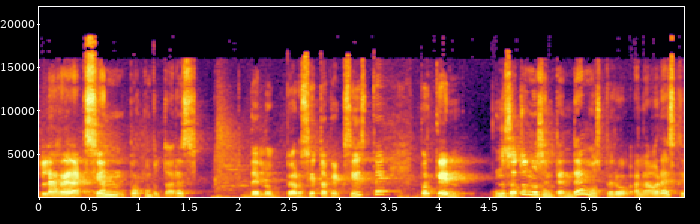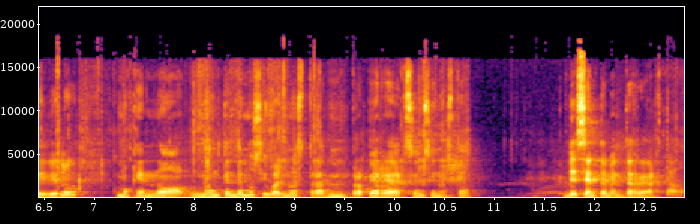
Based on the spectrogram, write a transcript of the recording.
la redacción por computadora es de lo peorcito que existe, porque nosotros nos entendemos, pero a la hora de escribirlo, como que no, no entendemos igual nuestra propia redacción si no está decentemente redactado,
